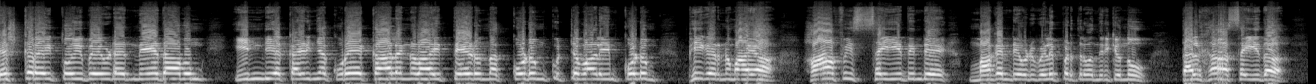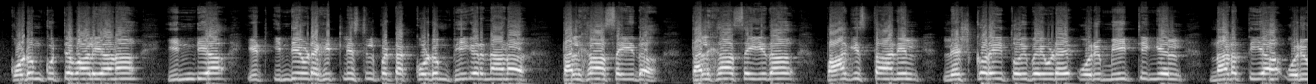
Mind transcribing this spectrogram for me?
ലഷ്കർ ഇ തൊയ്ബയുടെ നേതാവും ഇന്ത്യ കഴിഞ്ഞ കുറേ കാലങ്ങളായി തേടുന്ന കൊടും കുറ്റവാളിയും കൊടും ഭീകരനുമായ ഹാഫിസ് സയ്യിദിന്റെ മകന്റെ ഒരു വെളിപ്പെടുത്തൽ വന്നിരിക്കുന്നു. തൽഹ സയ്യിദ് കൊടും കുറ്റവാളിയാണ്. ഇന്ത്യ ഇന്ത്യയുടെ ഹിറ്റ് ലിസ്റ്റിൽപ്പെട്ട കൊടും ഭീകരനാണ് തൽഹ സയ്യിദ്. തൽഹ സയ്യിദ് പാകിസ്ഥാനിൽ ലഷ്കർ ഇ തൊയ്ബയുടെ ഒരു മീറ്റിംഗിൽ നടത്തിയ ഒരു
